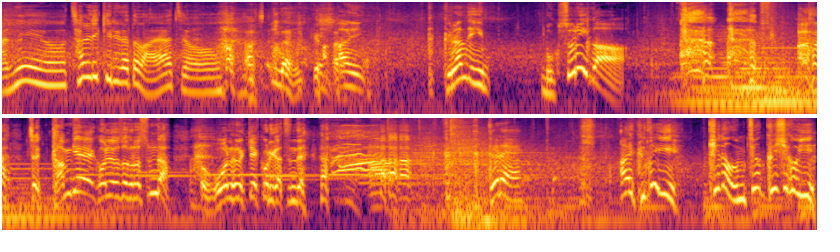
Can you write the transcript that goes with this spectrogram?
아니에요. 찰리길이라도 와야죠. 아니 그런데 이 목소리가 아, 저 감기에 걸려서 그렇습니다. 원래는 깨꼬리 같은데. 그래. 아니 근데 이 키도 엄청 크시고 이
